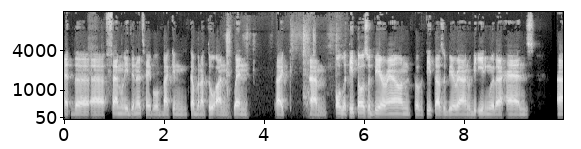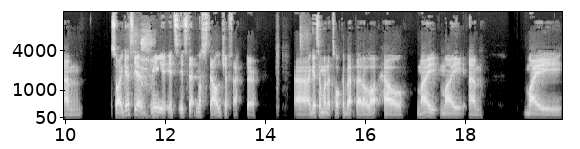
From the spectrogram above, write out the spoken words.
at the uh, family dinner table back in Cabanatuan when like um, all the titos would be around, all the titas would be around, we'd be eating with our hands. Um, so I guess yeah, me, it's it's that nostalgia factor. Uh, I guess I'm going to talk about that a lot. How my my um, my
